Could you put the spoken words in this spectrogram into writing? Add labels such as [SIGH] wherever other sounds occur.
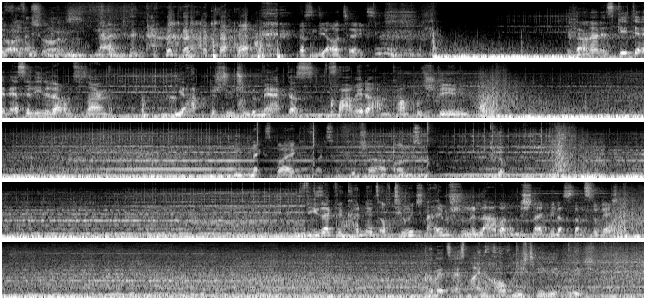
ihr läuft schon. Nein. [LAUGHS] das sind die Outtakes. Sondern es geht ja in erster Linie darum zu sagen, ihr habt bestimmt schon gemerkt, dass Fahrräder am Campus stehen. Nextbike, Fridays for Future und Club. Wie gesagt, wir können jetzt auch theoretisch eine halbe Stunde labern und ich schneide mir das dann zurecht. Können wir jetzt erstmal eine rauchen? Ich drehe hier durch.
